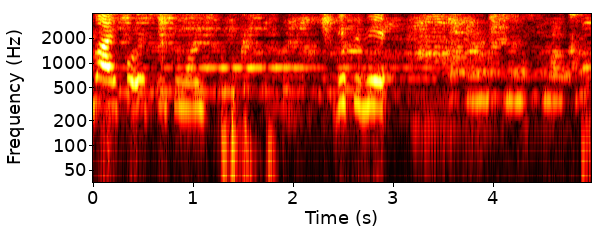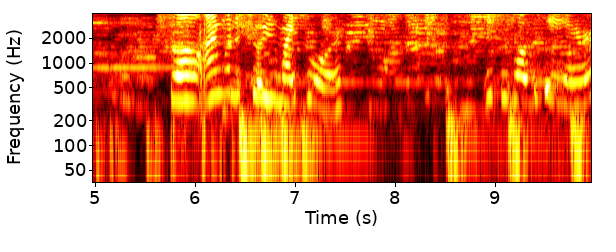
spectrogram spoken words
five, four, three, two, one. This is it. So I'm going to show you my tour. This is over here.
